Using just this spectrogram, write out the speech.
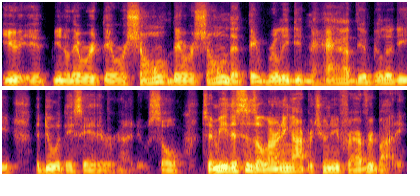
you it, you know they were they were shown they were shown that they really didn't have the ability to do what they say they were going to do. So to me this is a learning opportunity for everybody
